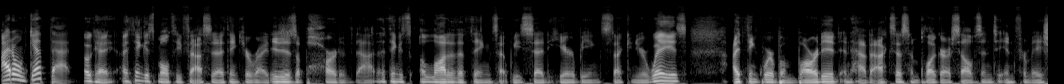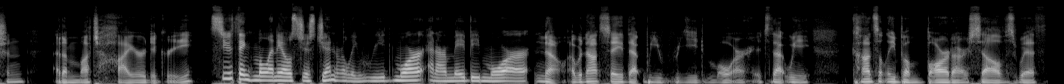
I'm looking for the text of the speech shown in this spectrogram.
I don't get that. Okay. I think it's multifaceted. I think you're right. It is a part of that. I think it's a lot of the things that we said here being stuck in your ways. I think we're bombarded and have access and plug ourselves into information at a much higher degree. So you think millennials just generally read more and are maybe more No, I would not say that we read more. It's that we constantly bombard ourselves with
